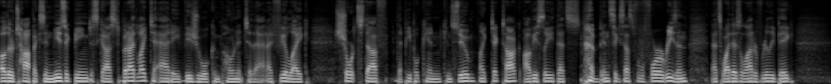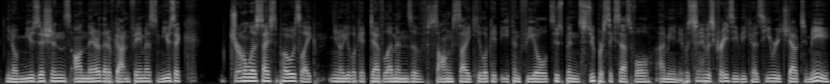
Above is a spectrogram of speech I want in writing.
other topics in music being discussed, but I'd like to add a visual component to that. I feel like short stuff that people can consume, like TikTok, obviously, that's been successful for a reason. That's why there's a lot of really big, you know, musicians on there that have gotten famous. Music journalists, I suppose. Like, you know, you look at Dev Lemons of Song Psych, you look at Ethan Fields, who's been super successful. I mean, it was it was crazy because he reached out to me.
